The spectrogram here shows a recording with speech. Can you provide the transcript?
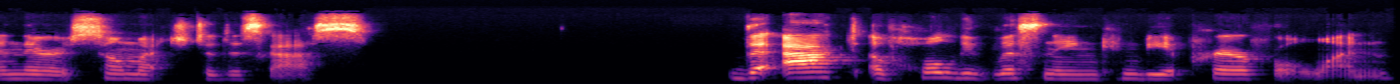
and there is so much to discuss. The act of holy listening can be a prayerful one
